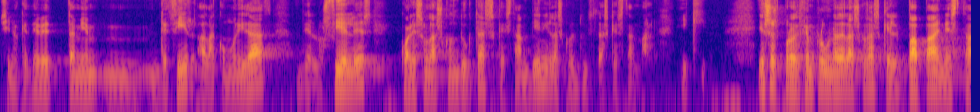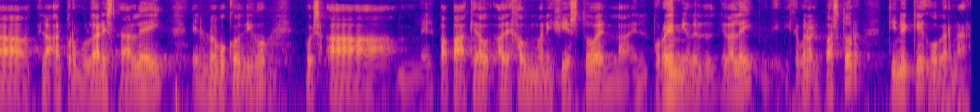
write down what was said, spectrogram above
sino que debe también mm, decir a la comunidad de los fieles cuáles son las conductas que están bien y las conductas que están mal. Y eso es, por ejemplo, una de las cosas que el Papa, en esta, al promulgar esta ley, el nuevo código, pues el Papa ha, quedado, ha, dejado un manifiesto en, el proemio de la ley, y dice, bueno, el pastor tiene que gobernar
